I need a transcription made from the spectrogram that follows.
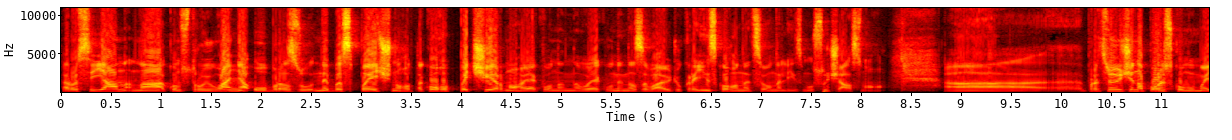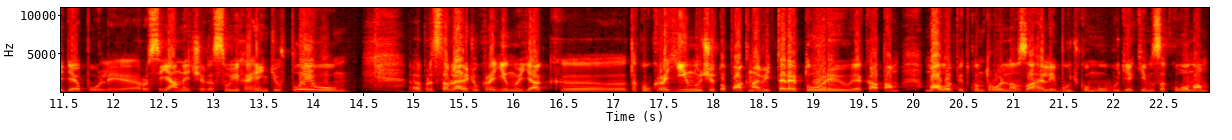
росіян на конструювання образу небезпечного, такого печерного, як вони, як вони називають, українського націоналізму сучасного. Працюючи на польському медіаполі, росіяни через своїх агентів впливу е, представляють Україну як е, таку країну, чи то пак навіть територію, яка там мало підконтрольна взагалі будь-кому, будь-яким законам,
